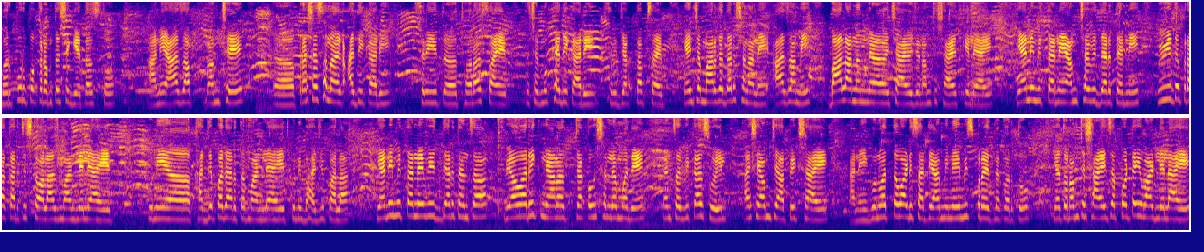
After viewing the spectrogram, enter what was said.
भरपूर उपक्रम तसे घेत असतो. आणि आज आप आमचे प्रशासन अधिकारी श्री त- थोरात साहेब तसे मुख्याधिकारी श्री जगताप साहेब यांच्या मार्गदर्शनाने आज आम्ही बाल आनंद मेळाव्याचे आयोजन आमच्या शाळेत केले आहे. या निमित्ताने आमच्या विद्यार्थ्यांनी विविध प्रकारचे स्टॉल आज मांडलेले आहेत. कुणी खाद्यपदार्थ मांडले आहेत कुणी भाजीपाला या निमित्ताने विद्यार्थ्यांचा व्यावहारिक ज्ञानाच्या कौशल्यामध्ये त्यांचा विकास होईल अशी आमची अपेक्षा आहे. आणि गुणवत्ता वाढीसाठी आम्ही नेहमीच प्रयत्न करतो. यातून आमच्या शाळेचा पटही वाढलेला आहे.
